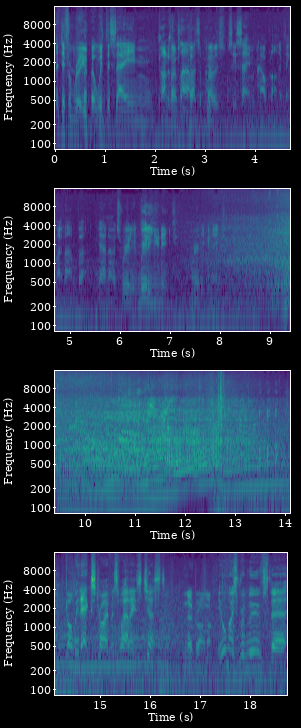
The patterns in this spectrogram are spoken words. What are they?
a different route, but with the same kind of Same plan, I pla- yeah. suppose. See, same power plant, everything like that. But yeah, no, it's really, really unique. Really unique. God, with X drive as well, it's just No drama. it almost removes the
